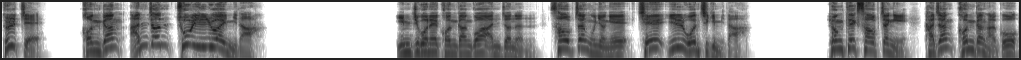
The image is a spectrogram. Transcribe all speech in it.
둘째, 건강 안전 초인류화입니다. 임직원의 건강과 안전은 사업장 운영의 제1원칙입니다. 평택 사업장이 가장 건강하고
